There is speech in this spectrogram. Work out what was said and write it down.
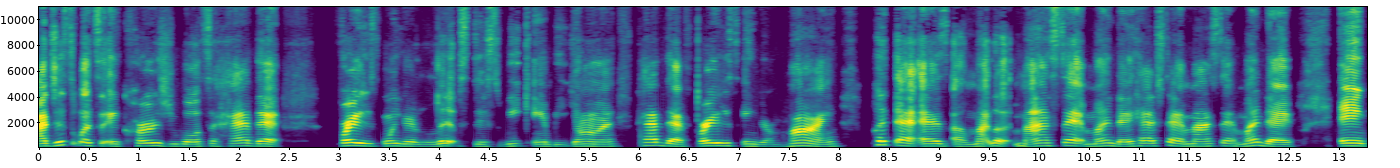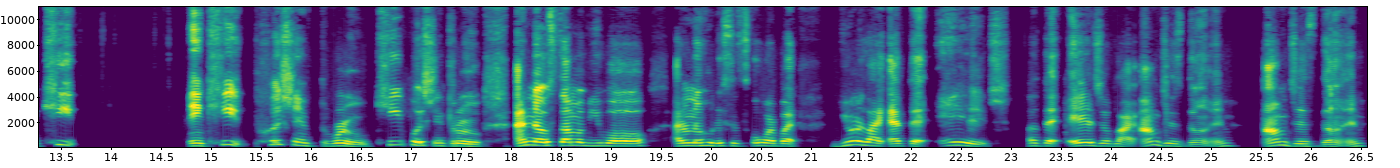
I just want to encourage you all to have that phrase on your lips this week and beyond. Have that phrase in your mind. Put that as a look, mindset Monday, hashtag mindset Monday, and keep and keep pushing through. Keep pushing through. I know some of you all, I don't know who this is for, but you're like at the edge of the edge of like, I'm just done. I'm just done.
